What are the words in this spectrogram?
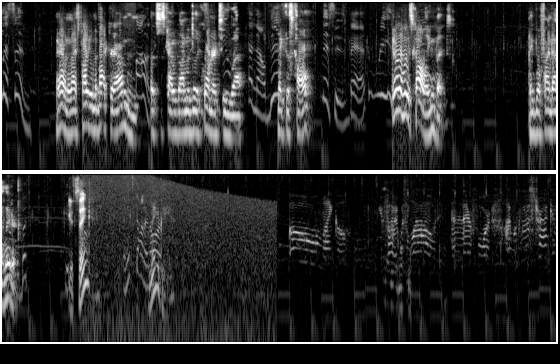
listen. They're having a nice party in the background, and let's just kind of gone into the corner to uh, this. make this call. This is bad. You don't know who he's calling, but maybe we'll find out later. You think? And it's got an Maybe. army. Oh, Michael. You thought it was loud, and therefore I would lose track of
